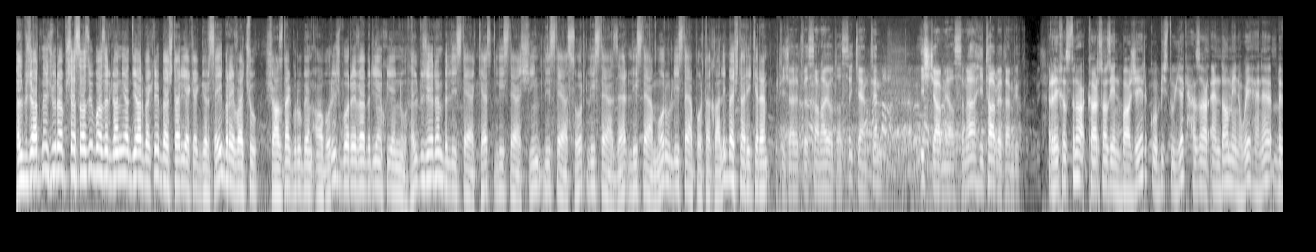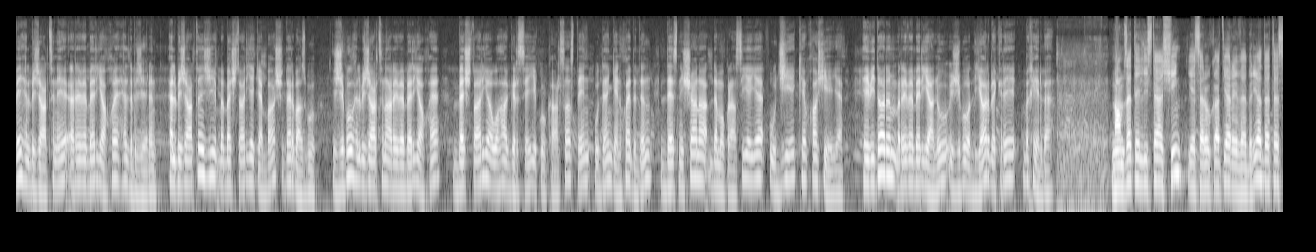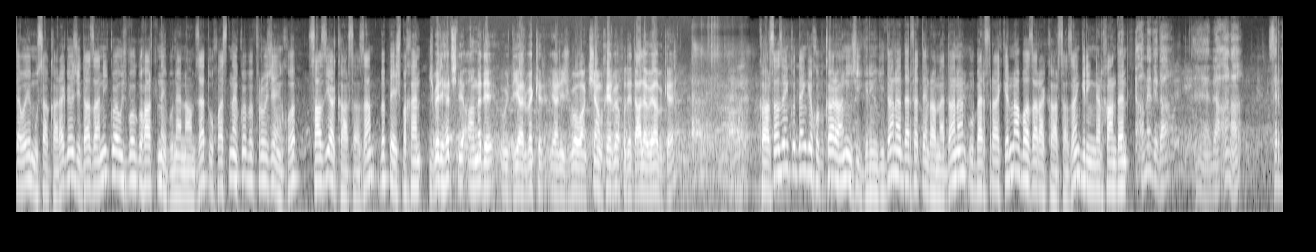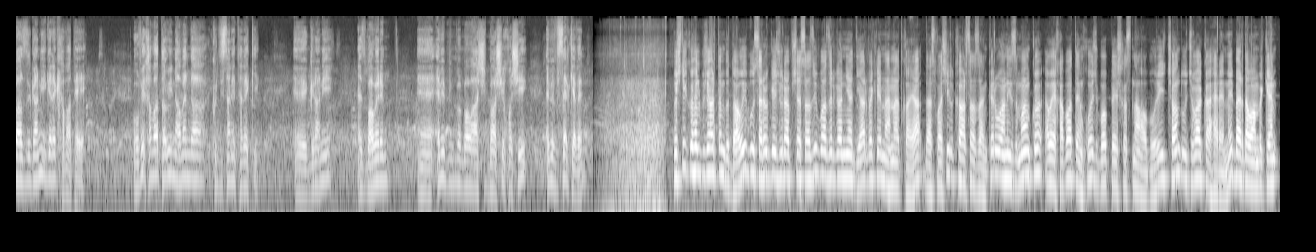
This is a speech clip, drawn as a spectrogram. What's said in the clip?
Hilbijartinê Jûra Pişesazî û Bazirganiya Diyarbekirê beşdariyeke girseyî bi rê ve çû. Şazdeh grûbên aborî ji bo rêvebiriyên xwe yên nû hilbijêrin bi lîsteya kesk, lîsteya şîn, lîsteya sor, lîsteya zer, lîsteya mor û lîsteya porteqalî beşdarî kirin. Ticaret ve Sanayi Odası kentin iş camiasına hitap eden bir kurum. Rêxistina Karsazên Bajêr ku bîst û yek hezar endamên wê hene bi vê hilbijartinê rêveberiya xwe hildibijêrin. Hilbijartin jî bi beşdariyeke baş derbas bû. Ji bo hilbijartina rêveberiya xwe beşdariya wiha girseyî ku karsaz tên û dengên xwe didin, destnîşana demokrasiyê ye û cihê kêfxweşiyê ye. Hêvîdar im rêveberiya nû ji bo Diyarbekirê bi xêr be. Namzetê Lîsteya Şîn yê Serokatiya Rêveberiya DTSO'yê Mûsa Karagöz jî da zanîn ku ew ji bo guhartinê bûne namzet û xwestine ku bi projeyên xwe saziya karsazan bi pêş bixin. Ji berî her tiştî Amedê û Diyarbekir yanî ji bo wan kişan bi xêr be, Xwedê Teala wêya bike. Karsazên ku dengê xwe bi kar anîn jî girîngîdana derfetên ramedanan û berfirahkirina bazara karsazan girîng nirxandin. Li Amedê de li ana ser bazirganiyê gelek xebate ye û vê xebata wî navenda Kurdistanê tevekî giranî ez bawerim evê bi başî xweşî evê bi ser kevin. Piştî ku hilbijartin bi dawî bû, Serokê Jûra Pişesazî û Bazirganiya Diyarbekirê Mehmet Kaya destxweşî li karsazan kir û anî ziman ku ew ê xebatên xwe ji bo pêşxistina aborî, çand û civaka herêmê berdewam bikin.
